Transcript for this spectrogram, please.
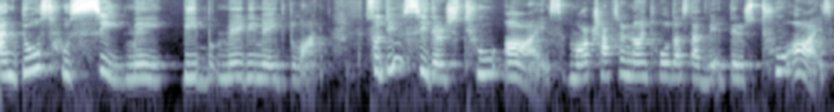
and those who see may be, may be made blind. So, do you see there's two eyes? Mark chapter 9 told us that there's two eyes.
